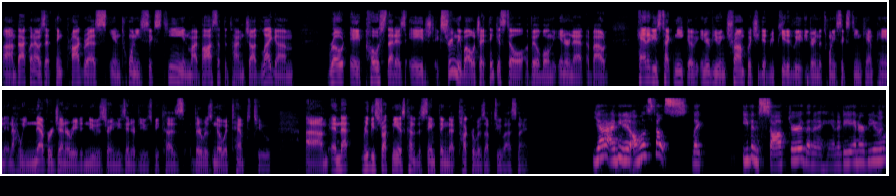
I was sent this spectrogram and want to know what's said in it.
um, back when I was at Think Progress in 2016, my boss at the time, Judd Legum, wrote a post that has aged extremely well, which I think is still available on the internet about Hannity's technique of interviewing Trump, which he did repeatedly during the 2016 campaign, and how he never generated news during these interviews because there was no attempt to. Um, and that really struck me as kind of the same thing that Tucker was up to last night. Yeah, I mean, it almost felt like even softer than a Hannity interview.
